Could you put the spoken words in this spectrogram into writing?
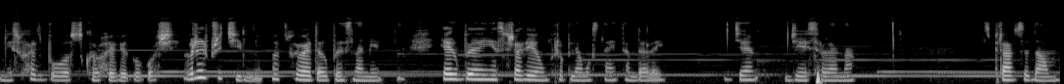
nie słychać było skruchy w jego głosie. Wręcz przeciwnie, odpowiadał beznamiętnie, jakby nie sprawiało mu problemu stanie tam dalej. Gdzie, gdzie jest Helena? Sprawdzę dom.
